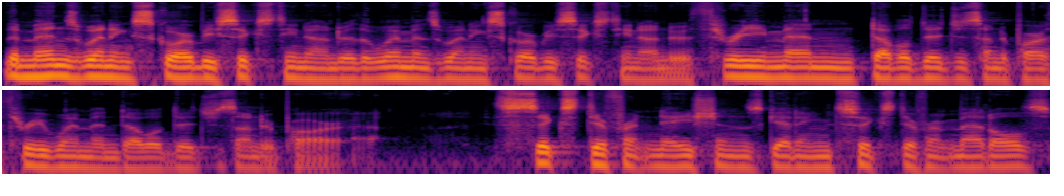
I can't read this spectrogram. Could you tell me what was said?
the men's winning score be 16 under, the women's winning score be 16 under, three men double digits under par, three women double digits under par, six different nations getting six different medals.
